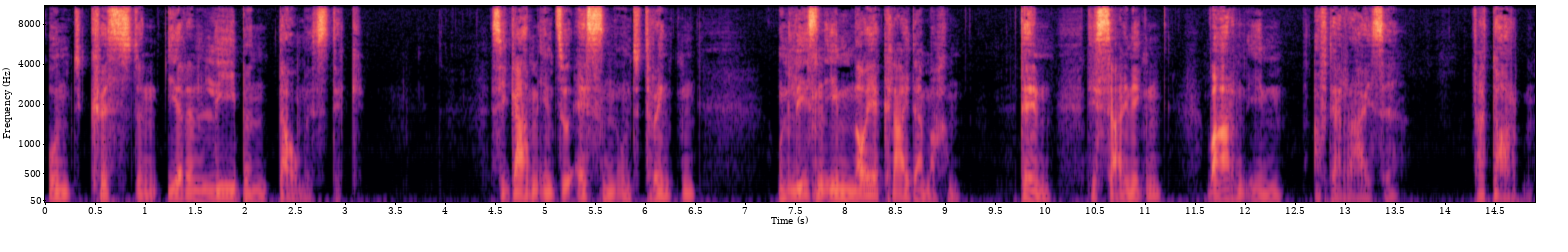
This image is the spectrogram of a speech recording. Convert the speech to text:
und küssten ihren lieben Daumestick. Sie gaben ihm zu essen und trinken und ließen ihm neue Kleider machen, denn die seinigen waren ihm auf der Reise verdorben.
